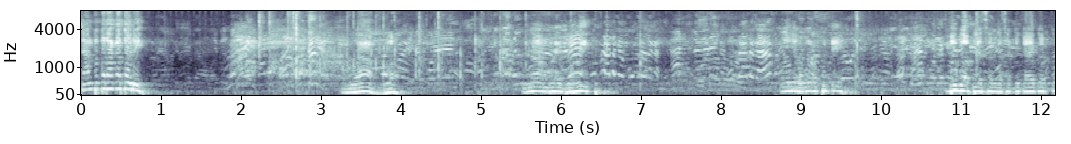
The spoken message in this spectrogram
शांतता राखा थोडी. वा वा. आहे रोहित. हे वरपुटे बघू आपल्या संघासाठी काय करतो?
